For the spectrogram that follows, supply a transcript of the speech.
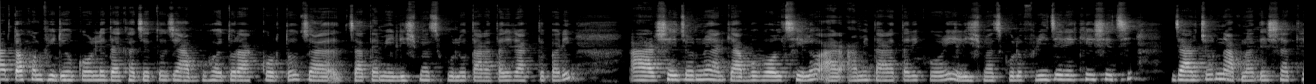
আর তখন ভিডিও করলে দেখা যেত যে আব্বু হয়তো রাগ করতো, যা, যাতে আমি ইলিশ মাছগুলো তাড়াতাড়ি রাখতে পারি আর সেই জন্য আর কি আব্বু বলছিল, আর আমি তাড়াতাড়ি করে ইলিশ মাছগুলো ফ্রিজে রেখে এসেছি। যার জন্য আপনাদের সাথে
